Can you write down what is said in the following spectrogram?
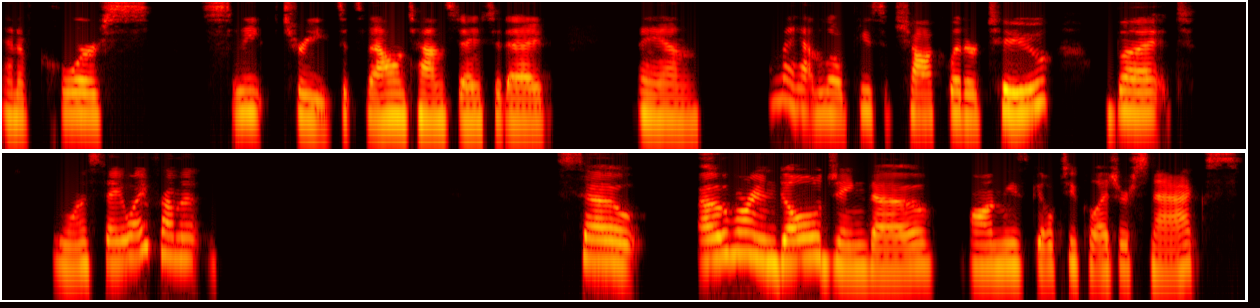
and of course, sweet treats. It's Valentine's Day today. And I may have a little piece of chocolate or two, but you want to stay away from it. So, overindulging though on these guilty pleasure snacks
